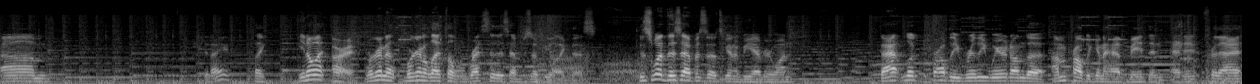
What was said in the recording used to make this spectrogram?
Um, did I like? You know what? All right, we're gonna we're gonna let the rest of this episode be like this. This is what this episode's gonna be, everyone. That looked probably really weird on the. I'm probably gonna have made an edit for that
